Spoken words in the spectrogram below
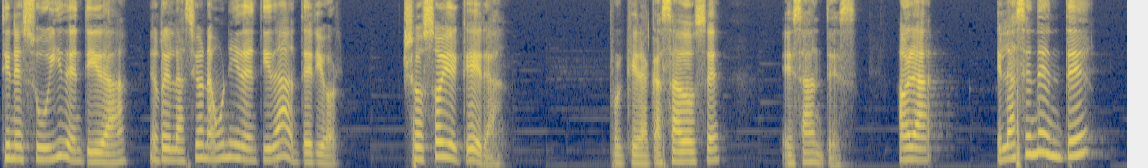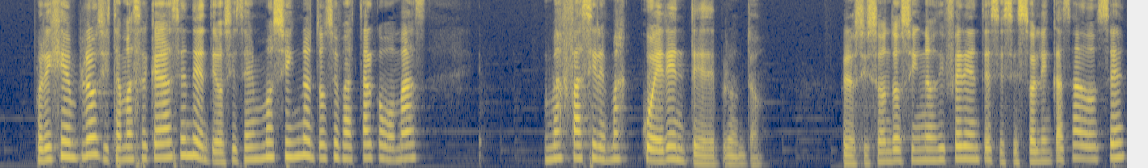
tiene su identidad en relación a una identidad anterior. Yo soy el que era, porque la casa 12 es antes. Ahora, el ascendente, por ejemplo, si está más cerca del ascendente o si es el mismo signo, entonces va a estar como más, más fácil, es más coherente de pronto. Pero si son dos signos diferentes, ese sol en casa 12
